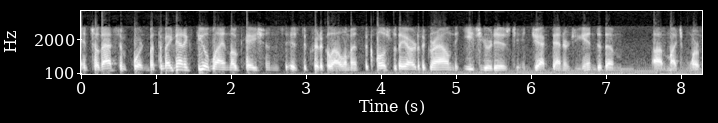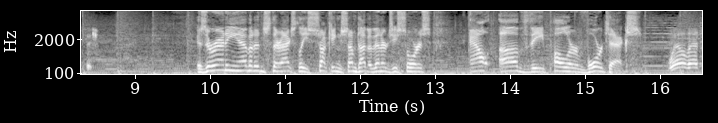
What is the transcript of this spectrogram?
And so that's important. But the magnetic field line locations is the critical element. The closer they are to the ground, the easier it is to inject energy into them, uh, much more efficient. Is there any evidence they're actually sucking some type of energy source out of the polar vortex? Well, that's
